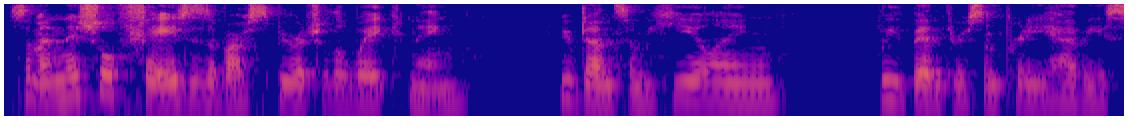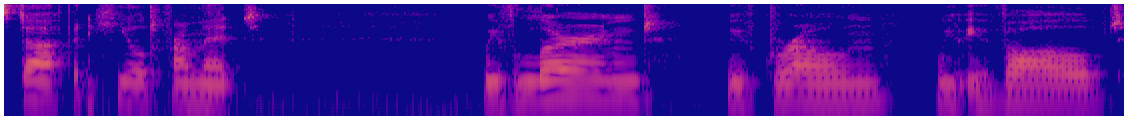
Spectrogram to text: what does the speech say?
some initial phases of our spiritual awakening, we've done some healing, we've been through some pretty heavy stuff and healed from it. We've learned, we've grown, we've evolved.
